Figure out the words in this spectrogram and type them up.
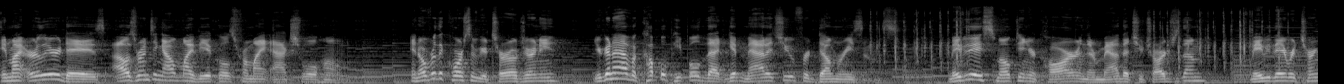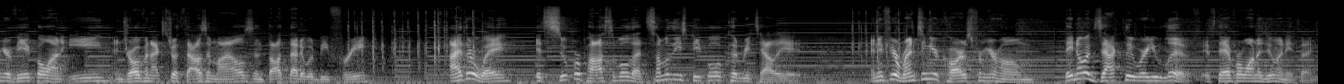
In my earlier days, I was renting out my vehicles from my actual home. And over the course of your Turo journey, you're gonna have a couple people that get mad at you for dumb reasons. Maybe they smoked in your car and they're mad that you charged them. Maybe they returned your vehicle on E and drove an extra thousand miles and thought that it would be free. Either way, it's super possible that some of these people could retaliate. And if you're renting your cars from your home, they know exactly where you live if they ever want to do anything.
